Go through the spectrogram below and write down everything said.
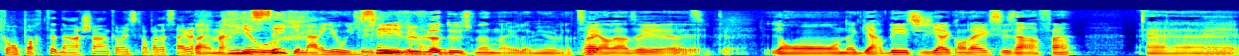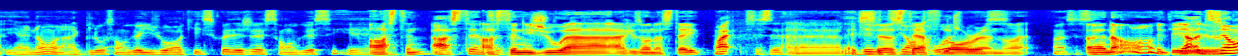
comportait dans la chambre? Comment il se comportait sur la glace? Ben, Puis il Mario, sait qu'il est Mario. Il sait est vu, là, Mario. deux semaines, Mario Lemieux, là. Tu sais, Ouais. on dire. Euh, on a gardé. Si j'ai gardé contact avec ses enfants. euh, Ben, Il y a un nom anglo, son gars, il joue au hockey. C'est quoi déjà son gars? C'est euh, Austin. Austin. Austin, il joue à Arizona State. Ouais, c'est ça. Euh, La Steph, 3, je Lauren, pense. ouais. Ouais, c'est ça. Non, non, il était Ah, division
